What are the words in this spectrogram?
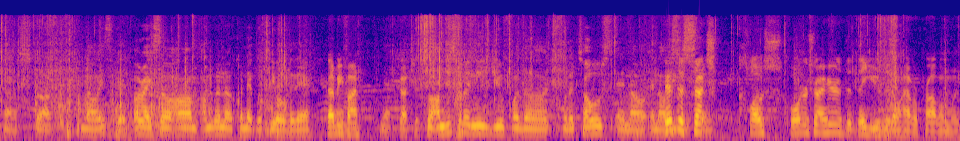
kind of stuck. No, it's good. All right. So um, I'm gonna connect with you over there. That'd be fine. Yeah. Gotcha. So I'm just gonna need you for the for the toast and I'll and I'll. This is such close quarters right here that they usually don't have a problem with.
